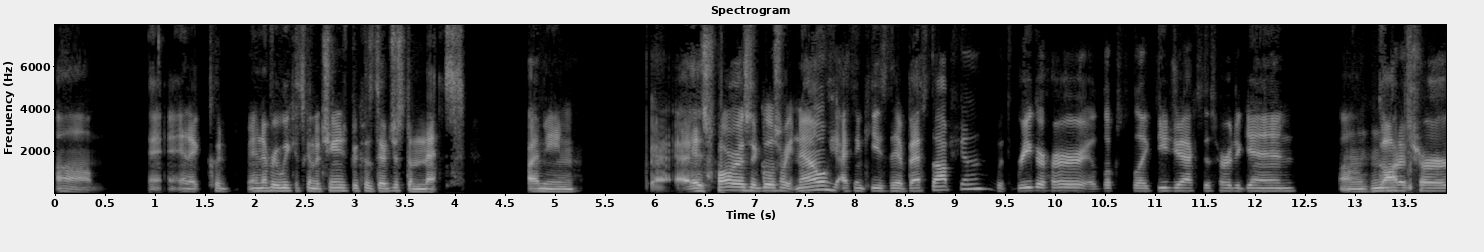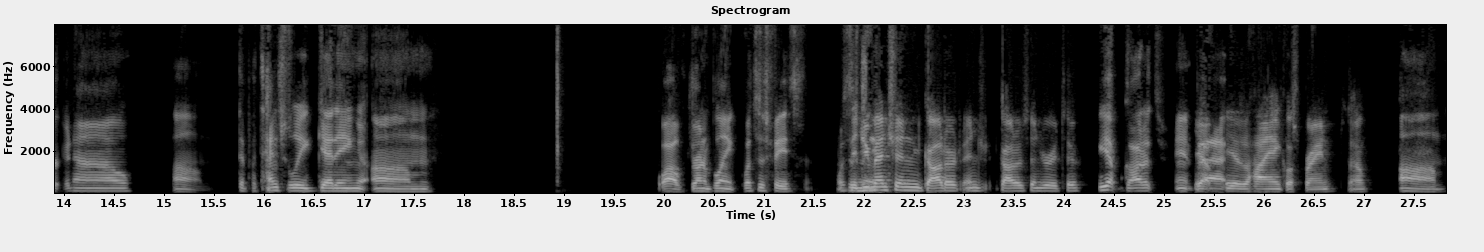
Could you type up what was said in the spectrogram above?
Um, and it could, and every week it's gonna change because they're just a mess. I mean, as far as it goes right now, I think he's their best option with Reagor hurt. It looks like Djax is hurt again. Um, Mhm. Goedert's hurt now. Um, they're potentially getting um. Wow, drawing a blank. What's his face? What's his did you name? mention Goedert inj- Goedert's injury too? Yep, Goedert and Yeah, he has a high ankle sprain. So, Um,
